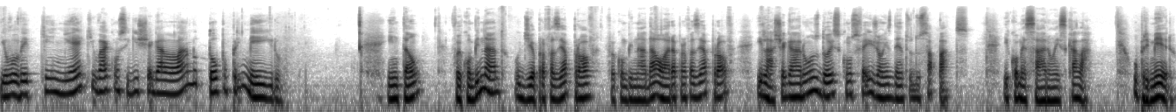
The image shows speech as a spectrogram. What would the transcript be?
E eu vou ver quem é que vai conseguir chegar lá no topo primeiro. Então, foi combinado o dia para fazer a prova, foi combinada a hora para fazer a prova, e lá chegaram os dois com os feijões dentro dos sapatos e começaram a escalar. O primeiro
